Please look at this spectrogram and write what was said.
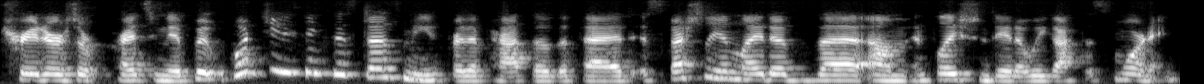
traders are pricing it. But what do you think this does mean for the path of the Fed, especially in light of the um, inflation data we got this morning?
